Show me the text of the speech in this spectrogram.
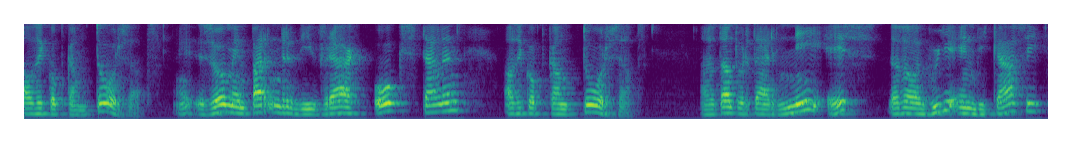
als ik op kantoor zat? Zou mijn partner die vraag ook stellen als ik op kantoor zat? Als het antwoord daar nee is, dat is al een goede indicatie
